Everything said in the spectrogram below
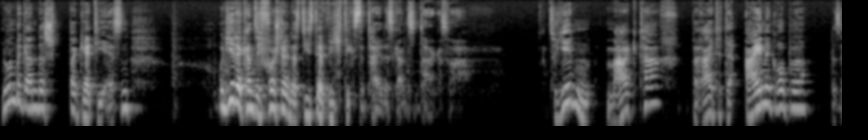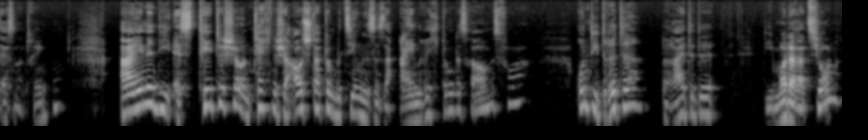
Nun begann das Spaghetti-Essen und jeder kann sich vorstellen, dass dies der wichtigste Teil des ganzen Tages war. Zu jedem Markttag bereitete eine Gruppe das Essen und Trinken, eine die ästhetische und technische Ausstattung bzw. Einrichtung des Raumes vor und die dritte bereitete die Moderation,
